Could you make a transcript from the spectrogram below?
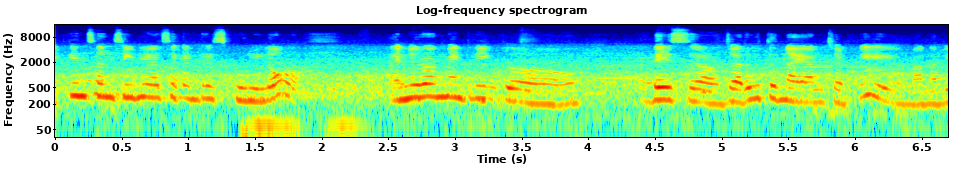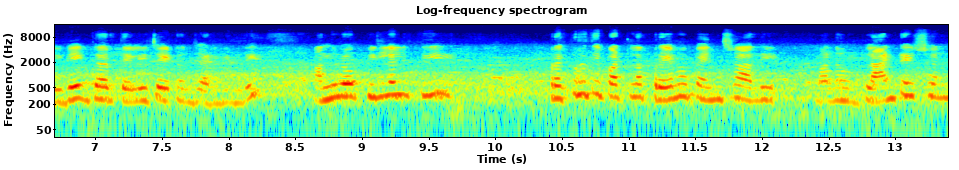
ఎట్కిన్సన్ సీనియర్ సెకండరీ స్కూల్లో ఎన్విరాన్మెంట్ వీక్ డేస్ జరుగుతున్నాయని చెప్పి మన వివేక్ గారు తెలియచేయడం జరిగింది. అందులో పిల్లలకి ప్రకృతి పట్ల ప్రేమ పెంచాలి మనం ప్లాంటేషన్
